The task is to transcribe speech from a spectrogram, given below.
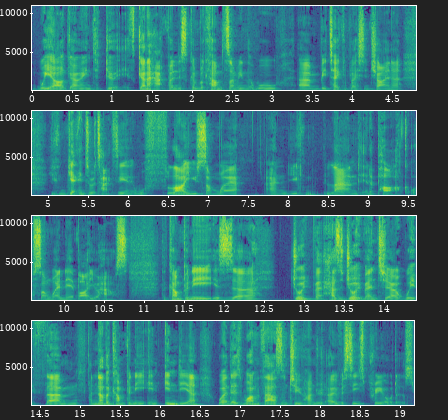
we are going to do it. It's going to happen. It's going to become something that will um, be taking place in China. You can get into a taxi and it will fly you somewhere and you can land in a park or somewhere nearby your house. The company is uh, joint has a joint venture with um, another company in India where there's 1,200 overseas pre-orders,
